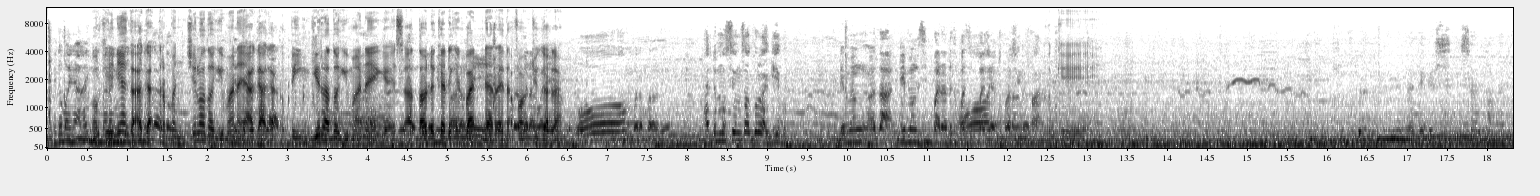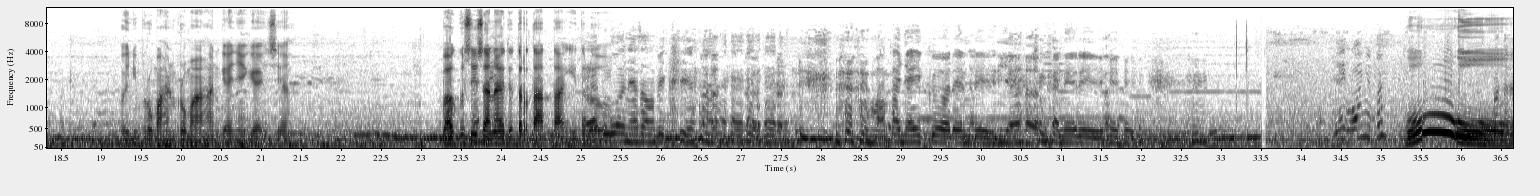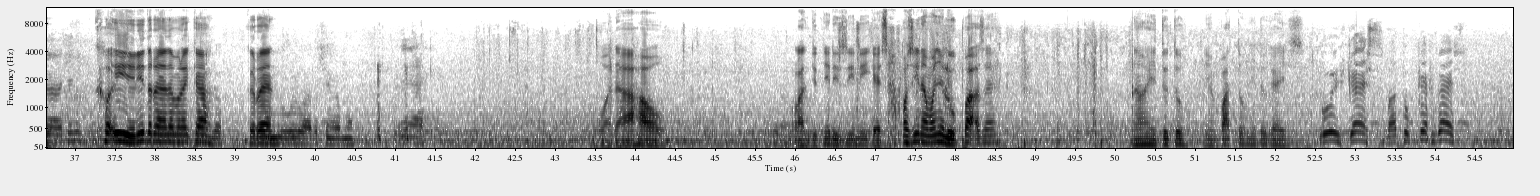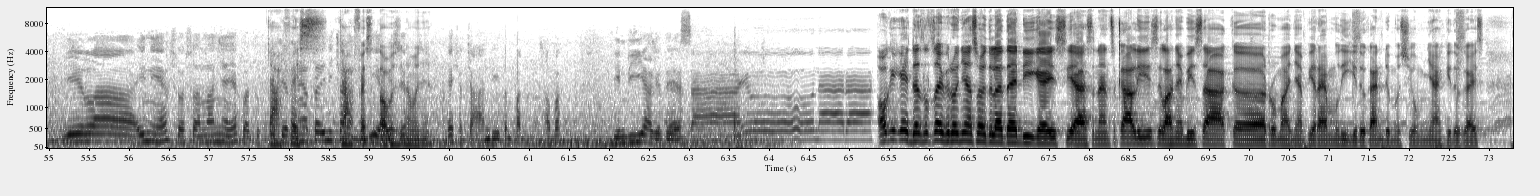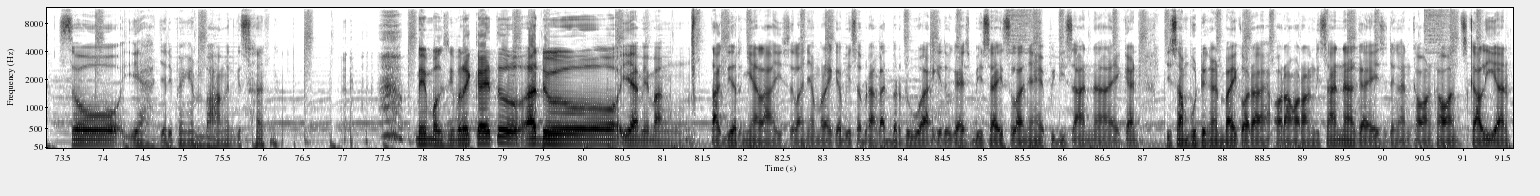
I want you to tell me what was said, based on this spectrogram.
Itu banyak lagi. Oke, ini agak-agak terpencil atau gimana ya? Agak-agak ke pinggir atau gimana ya guys? Atau dekat dengan bandar? Ya tak paham juga lah. Oh, Barang-barang dia. ada museum satu lagi, Bang. Dia memang ah, tak, dia memang simpan ada tempat Oh, simpan dia. tempat simpan. Oke. Tadi guys, di sana tempat. Oh ini perumahan-perumahan kayaknya guys ya. Bagus sih sana itu tertata gitu loh. duluan ya sama Fikri. Makanya ikut Andy. ya. Jangan iri. Ya uangnya kan? Oh, ke ini ternyata mereka keren. Dulu harusnya kamu. Wadaw. Lanjutnya di sini guys. Apa sih namanya lupa saya. Nah itu tuh yang patung itu guys. Wih guys, batu cave guys. Gila ini ya suasananya ya batu cave. Ya, Cafes, Ternyata ini candi Cafes ya, atau apa guys sih ya. namanya? Eh candi tempat apa? India gitu ya. Oke guys, udah selesai videonya. So itulah tadi guys ya senang sekali istilahnya bisa ke rumahnya Piramli gitu kan, di museumnya gitu guys. So ya jadi pengen banget ke sana. memang sih mereka itu aduh ya memang takdirnya lah istilahnya mereka bisa berangkat berdua gitu guys. Bisa istilahnya happy di sana ya kan? Disambut dengan baik orang orang-orang di sana guys dengan kawan-kawan sekalian.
